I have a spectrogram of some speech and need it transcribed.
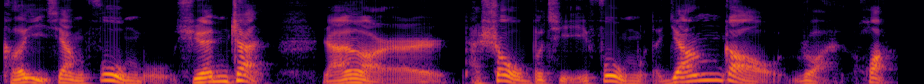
可以向父母宣战，然而他受不起父母的央告软化。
